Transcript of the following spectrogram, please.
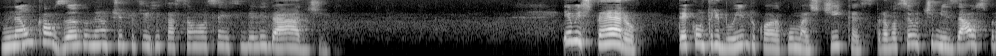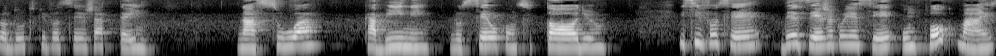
não causando nenhum tipo de irritação ou sensibilidade. Eu espero ter contribuído com algumas dicas para você otimizar os produtos que você já tem na sua cabine, no seu consultório. E se você deseja conhecer um pouco mais,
